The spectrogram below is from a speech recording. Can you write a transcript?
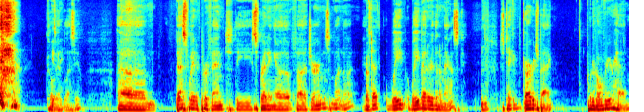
uh, COVID, bless you. Um, best way to prevent the spreading of uh, germs and whatnot. It's Protest? way way better than a mask. Just take a garbage bag, put it over your head,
